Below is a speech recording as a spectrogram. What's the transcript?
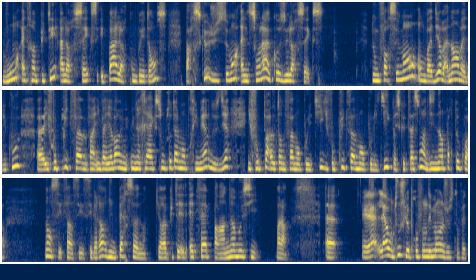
vont être imputées à leur sexe et pas à leurs compétences, parce que justement, elles sont là à cause de leur sexe. Donc forcément, on va dire, bah non, bah du coup, euh, il faut plus de femmes. Enfin, il va y avoir une, une réaction totalement primaire de se dire, il faut pas autant de femmes en politique, il faut plus de femmes en politique, parce que de toute façon, elles disent n'importe quoi. Non, c'est, enfin, c'est, c'est l'erreur d'une personne qui aurait pu être faite par un homme aussi. Voilà. Et là, là, on touche le profondément injuste, en fait.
